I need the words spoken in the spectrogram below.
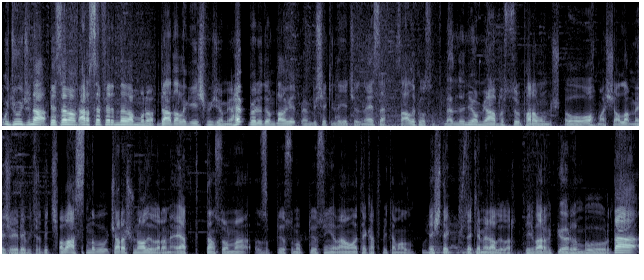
ucu ucuna? Kesemem. Her seferinde ben bunu. Bir daha dalga geçmeyeceğim ya. Hep böyle diyorum dalga geçmem bir şekilde geçiyoruz. Neyse sağlık olsun. Ben dönüyorum ya bir sürü param olmuş. Oh maşallah mecrayı da bitirdik. Baba aslında bu çara şunu alıyorlar hani e attıktan sonra zıplıyorsun hopluyorsun ya ben ama tek atma item aldım. Hashtag füze kemeri alıyorlar. Bir Warwick gördüm burada.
